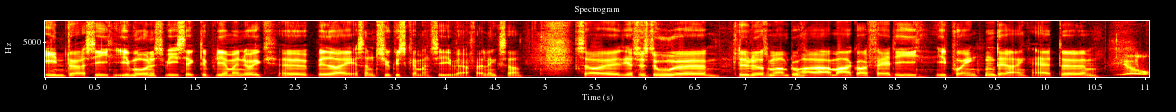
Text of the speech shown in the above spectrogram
indendørs i, i månedsvis. Ikke? Det bliver man jo ikke øh, bedre af, sådan psykisk kan man sige i hvert fald. Ikke? Så, så øh, jeg synes, du, øh, det lyder som om, du har meget godt fat i, i pointen der, ikke? At, øh, jo.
